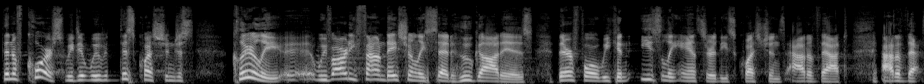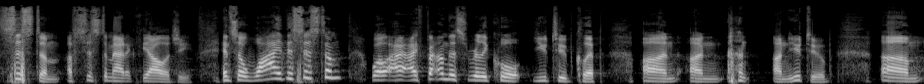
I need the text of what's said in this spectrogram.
then of course we did, we, this question just Clearly, uh, we've already foundationally said who God is. Therefore, we can easily answer these questions out of that, out of that system of systematic theology. And so, why the system? Well, I, I found this really cool YouTube clip on, on, on YouTube. Um,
